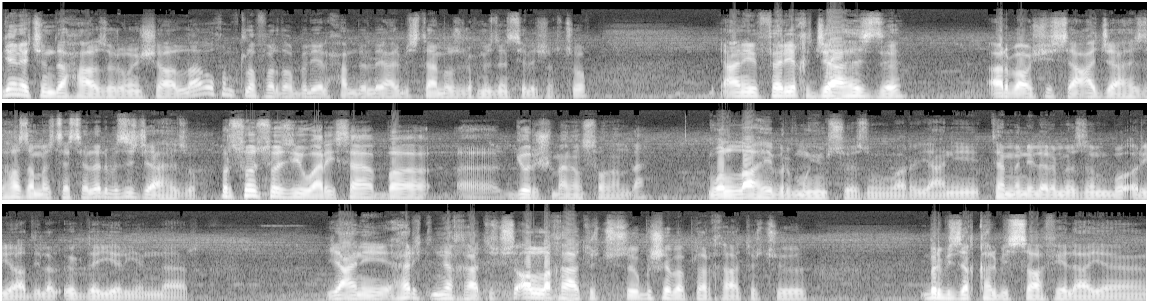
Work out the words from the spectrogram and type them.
Gene içinde hazırız inşallah. Okum tlafardık bile elhamdülillah. Yani biz tam özlüğümüzden selişik çok. Yani ferik cahizdi. 24 saat cahizdi. Ha zaman isteseler bizi cahiz o. Bir son sözü var ise bu e, görüşmenin sonunda. Vallahi bir mühim sözüm var. Yani temennilerimizin bu riyadiler ögde yeriyenler. Yani her ne hatırçısı, Allah hatırçısı, bu sebepler hatırçı. Bir bize kalbi safi elayen.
